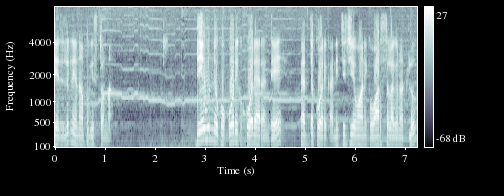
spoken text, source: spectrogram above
చేతులకు నేను అప్పగిస్తున్నా. దేవుణ్ణి ఒక కోరిక కోరారంటే పెద్ద కోరిక నిత్య జీవానికి వారసులగినట్లు.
